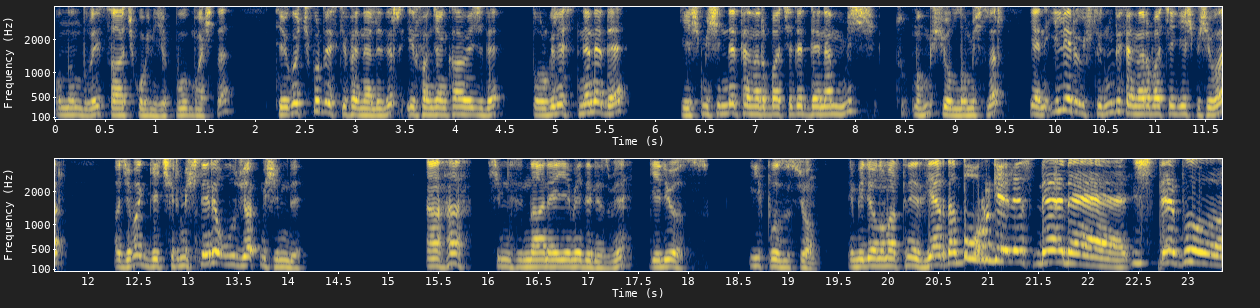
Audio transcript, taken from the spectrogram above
ondan dolayı sağ açık oynayacak bu maçta. Thiago Çukur da eski Fenerlidir. İrfan Can Kahveci de. Dorgules Nene de geçmişinde Fenerbahçe'de denenmiş, tutmamış, yollamışlar. Yani ileri üçlünün bir Fenerbahçe geçmişi var. Acaba geçirmişleri olacak mı şimdi? Aha. Şimdi siz naneyi yemediniz mi? Geliyoruz. İlk pozisyon. Emiliano Martinez yerden doğru geles nene. İşte bu.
